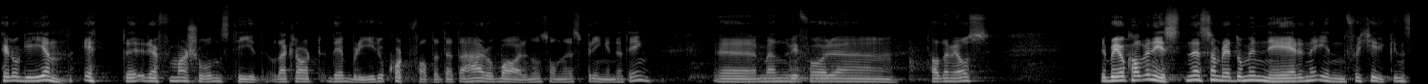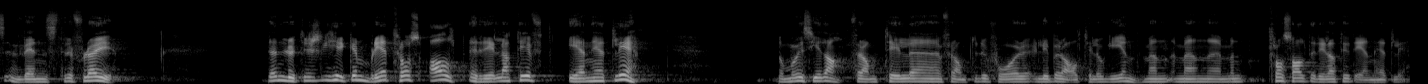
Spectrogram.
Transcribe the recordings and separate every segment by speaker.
Speaker 1: teologien etter reformasjonens tid. Og Det er klart, det blir jo kortfattet, dette her, og bare noen sånne springende ting. Eh, men vi får eh, ta det med oss. Det ble jo kalvinistene som ble dominerende innenfor kirkens venstrefløy. Den lutherske kirken ble tross alt relativt enhetlig. Nå må vi si da, fram til, eh, til du får liberalteologien, men, men, men tross alt relativt enhetlig.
